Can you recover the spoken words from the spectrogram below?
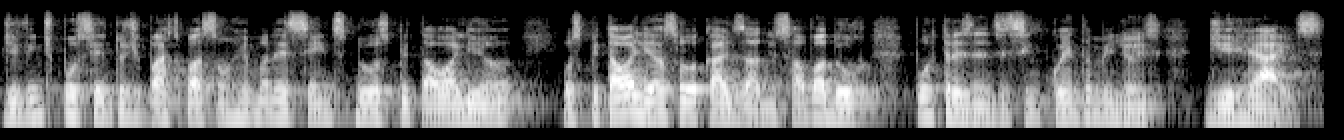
de 20% de participação remanescentes do Hospital, Alian... Hospital Aliança, localizado em Salvador, por 350 milhões de reais.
